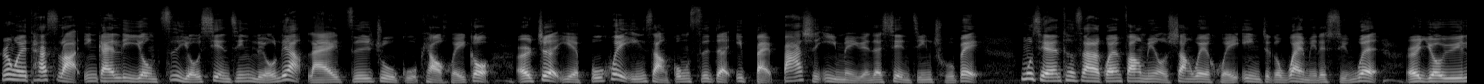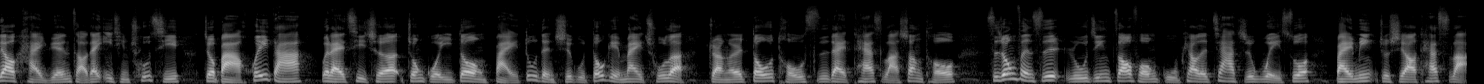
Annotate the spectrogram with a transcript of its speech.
认为 Tesla 应该利用自由现金流量来资助股票回购，而这也不会影响公司的一百八十亿美元的现金储备。目前特斯拉的官方没有尚未回应这个外媒的询问，而由于廖凯元早在疫情初期就把辉达、未来汽车、中国移动、百度等持股都给卖出了，转而都投资在 Tesla 上头，死忠粉丝如今遭逢股票的价值萎缩，摆明就是要 Tesla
